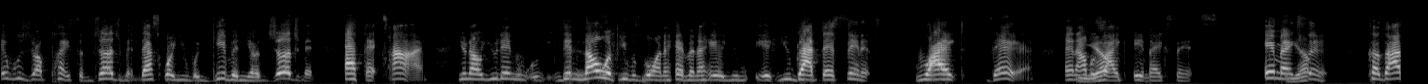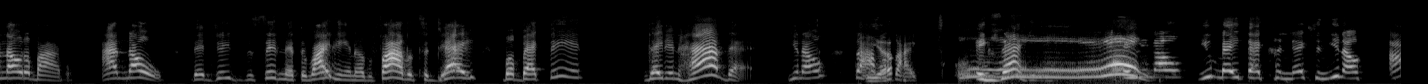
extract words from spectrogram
it was your place of judgment. That's where you were given your judgment at that time. You know, you didn't didn't know if you was going to heaven or hell. You it, you got that sentence right there, and I was Yep. like, it makes sense. It makes Yep. sense because I know the Bible. I know that Jesus is sitting at the right hand of the Father today, but back then they didn't have that. You know, so I Yep. was like, Exactly. And you know, you made that connection. You know, I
